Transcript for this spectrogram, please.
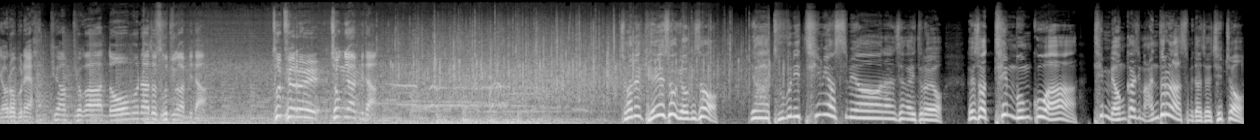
여러분의 한 표 한 표가 너무나도 소중합니다. 투표를 종료합니다. 저는 계속 여기서 야 두 분이 팀이었으면 하는 생각이 들어요. 그래서 팀 문구와 팀 명까지 만들어 놨습니다. 제가 직접.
